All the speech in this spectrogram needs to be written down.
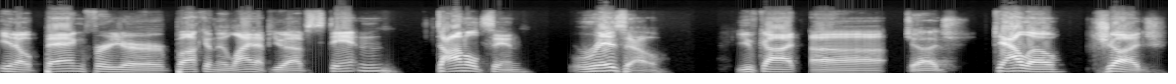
you know bang for your buck in the lineup. You have Stanton, Donaldson, Rizzo. You've got uh Judge. Gallo, Judge.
